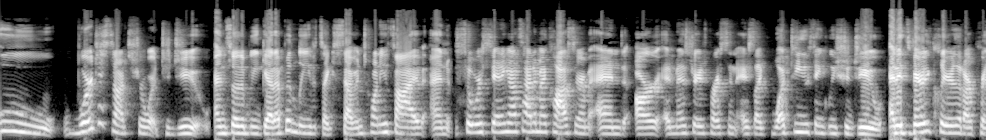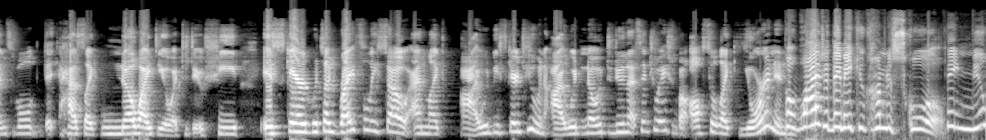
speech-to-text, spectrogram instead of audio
ooh we're just not sure what to do and so we get up and leave it's like 7.25 and so we're standing outside of my classroom and our administrative person is like what do you think we should do and it's very clear that our principal eh, has like no idea what to do she is scared which like rightfully so and like i would be scared too and i wouldn't know what to do in that situation but also like you're in an But why did they make you come to school? They knew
